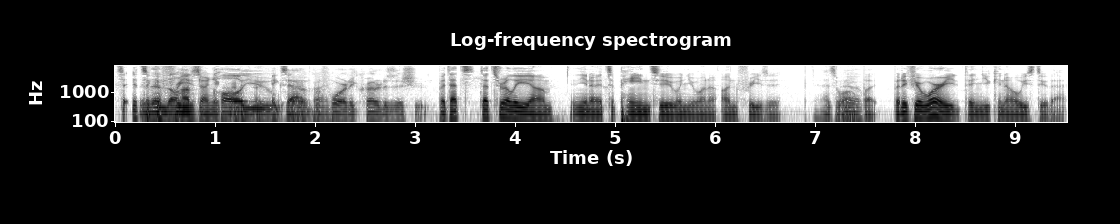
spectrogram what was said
It's- it's and like a then they'll have freeze to on your call credit card. you uh, Exactly. before any credit is issued. but that's that's really um you know it's a pain too when you want to unfreeze it as well. Yeah. But but if you're worried, then you can always do that.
